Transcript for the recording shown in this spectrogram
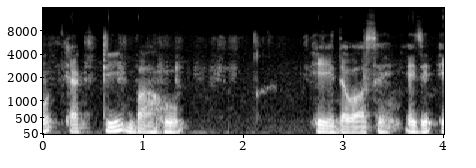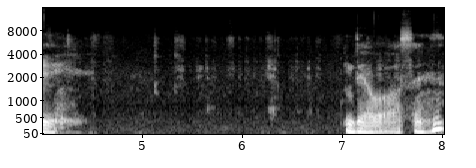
ও একটি বাহু, এ দেওয়া আছে, এই যে এ। দেওয়া আছে হ্যাঁ?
